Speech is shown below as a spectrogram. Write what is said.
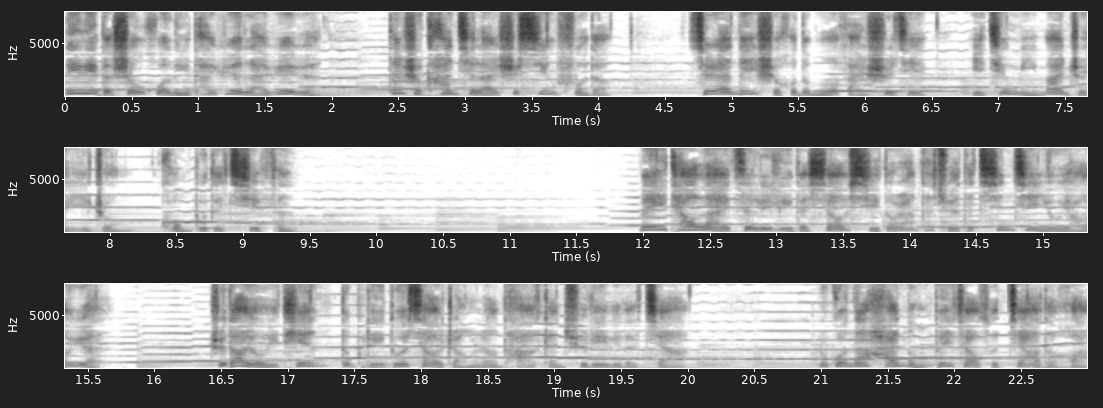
莉莉的生活离他越来越远，但是看起来是幸福的。虽然那时候的魔法世界已经弥漫着一种恐怖的气氛。每一条来自莉莉的消息都让他觉得亲近又遥远，直到有一天，邓布利多校长让他赶去莉莉的家。如果那还能被叫做家的话，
